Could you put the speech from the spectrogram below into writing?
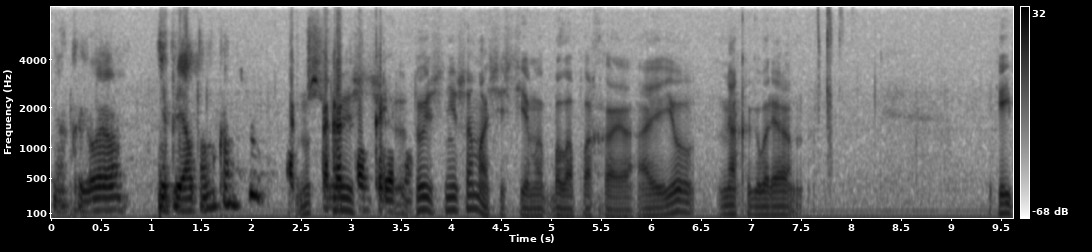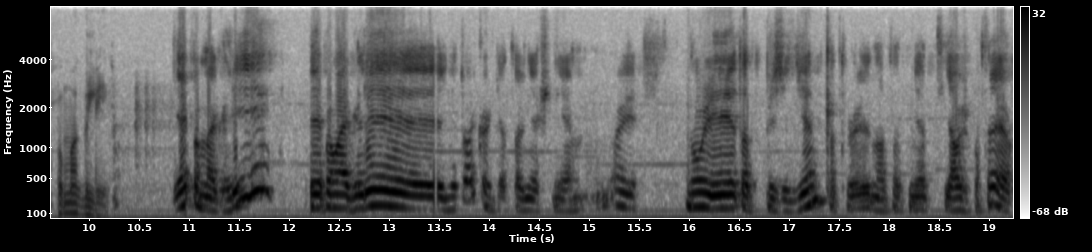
мягко говоря, неприятному концу. ну, а то, есть, конкретно? то есть не сама система была плохая, а ее, мягко говоря, ей помогли. Ей помогли, ей помогли не только где-то внешне, но и, ну и этот президент, который на тот момент, я уже повторяю,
